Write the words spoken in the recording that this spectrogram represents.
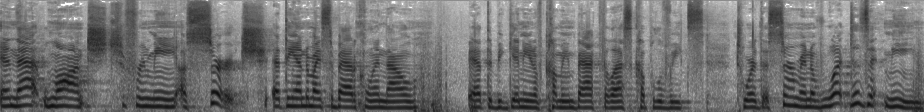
And that launched for me a search at the end of my sabbatical and now at the beginning of coming back the last couple of weeks toward the sermon of what does it mean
